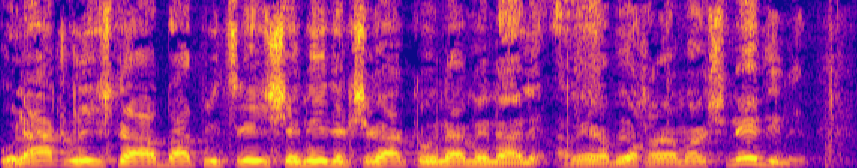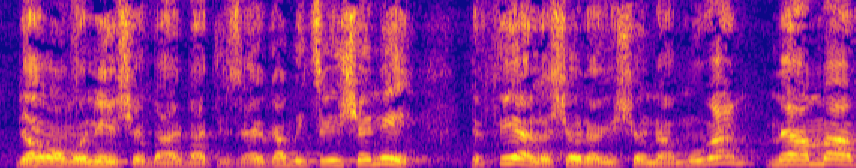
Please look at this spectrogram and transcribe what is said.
ולך לישתא בת מצרי שני דקשרה כהונה מנהל, הרי רבי יוחנן אמר שני דינים, גם עמוני שבא על בת ישראל, גם מצרי שני, לפי הלשון הראשונה מובן, מעמיו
